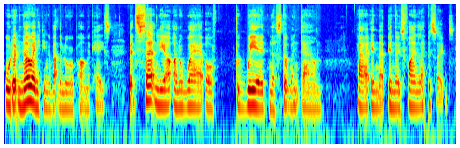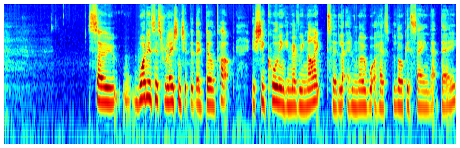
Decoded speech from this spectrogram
or don't know anything about the Laura Palmer case, but certainly are unaware of the weirdness that went down uh, in the, in those final episodes. So, what is this relationship that they've built up? Is she calling him every night to let him know what her log is saying that day?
